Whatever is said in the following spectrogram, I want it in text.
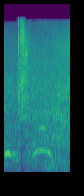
Good.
